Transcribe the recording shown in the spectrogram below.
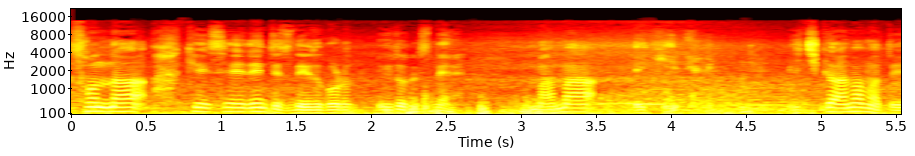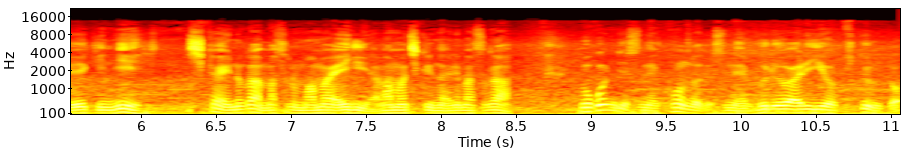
そんな京成電鉄でいうところ言うとですねママ駅。市川ママという駅に近いのが、まあ、そのママエリアママ地区になりますがここにですね今度ですねブルワリーを作ると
